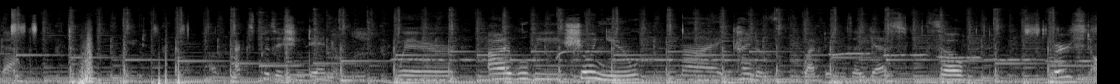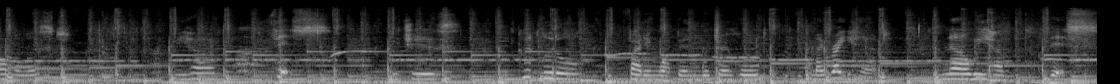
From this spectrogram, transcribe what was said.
back of Exposition Daniel, where I will be showing you my kind of weapons, I guess. So, first on the list, we have this, which is a good little fighting weapon, which I hold in my right hand. Now we have this,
